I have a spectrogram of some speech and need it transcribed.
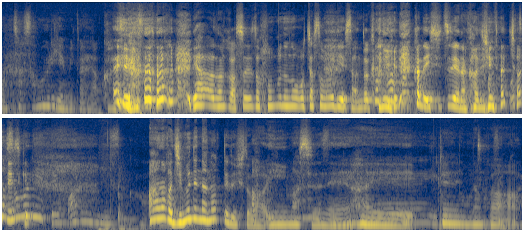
お茶ソムリエみたいな感じいやなんかそれと本物のお茶ソムリエさんとかに かなり失礼な感じになっちゃうんですけどあるんですか？あなんか自分で名乗ってる人はいますね。ねはい。でなんか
